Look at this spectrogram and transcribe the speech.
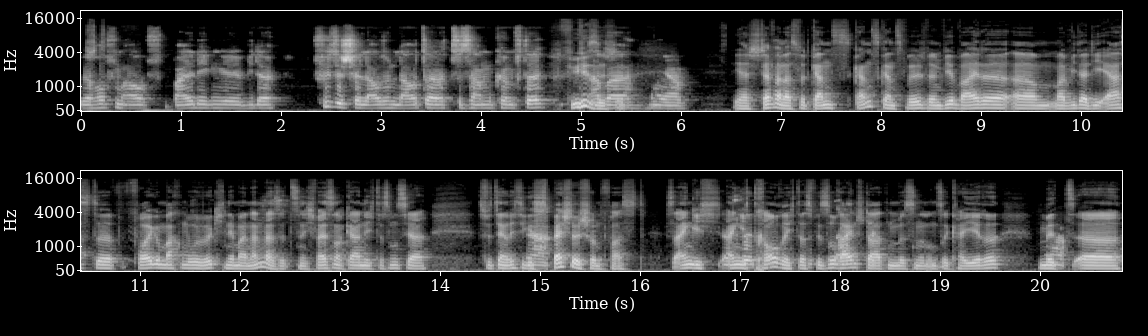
Wir hoffen auf baldige wieder physische Laut und lauter Zusammenkünfte. Physische? Aber naja. Ja, Stefan, das wird ganz, ganz, ganz wild, wenn wir beide ähm, mal wieder die erste Folge machen, wo wir wirklich nebeneinander sitzen. Ich weiß noch gar nicht, das muss ja, das wird ja ein richtiges ja. Special schon fast. Ist eigentlich, eigentlich traurig, dass wir so reinstarten müssen in unsere Karriere mit, ja. äh,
